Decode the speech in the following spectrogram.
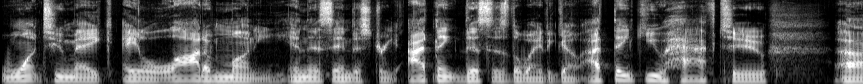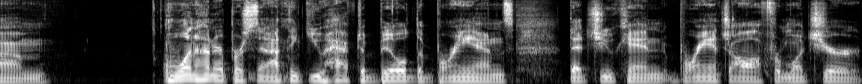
want to make a lot of money in this industry, I think this is the way to go. I think you have to. Um, 100% i think you have to build the brands that you can branch off from what your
